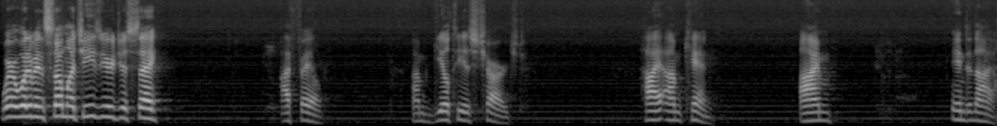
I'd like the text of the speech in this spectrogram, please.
Where it would have been so much easier just say, I failed. I'm guilty as charged. Hi, I'm Ken. I'm in denial.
